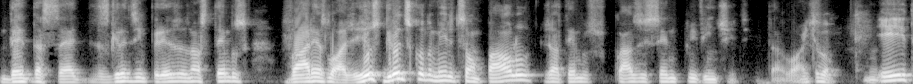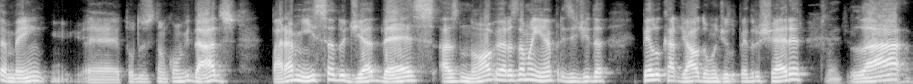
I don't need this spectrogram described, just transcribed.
dentro da sede das grandes empresas, nós temos várias lojas. E os grandes condomínios de São Paulo, já temos quase 120 então, lojas. Muito bom. E também é, todos estão convidados para a missa do dia 10, às 9 horas da manhã, presidida pelo cardeal Dom Odilo Pedro Scherer, lá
